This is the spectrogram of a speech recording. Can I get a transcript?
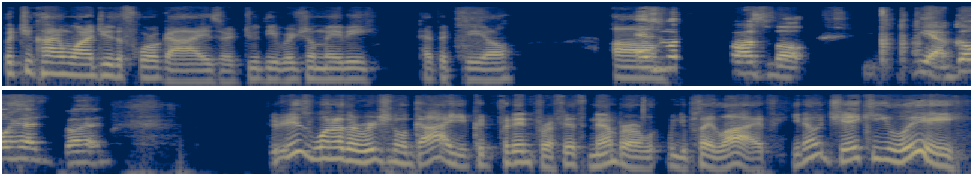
but you kind of want to do the four guys or do the original maybe type of deal. Um, as much possible yeah, go ahead. Go ahead. There is one other original guy you could put in for a fifth member when you play live. You know, Jakey Lee.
